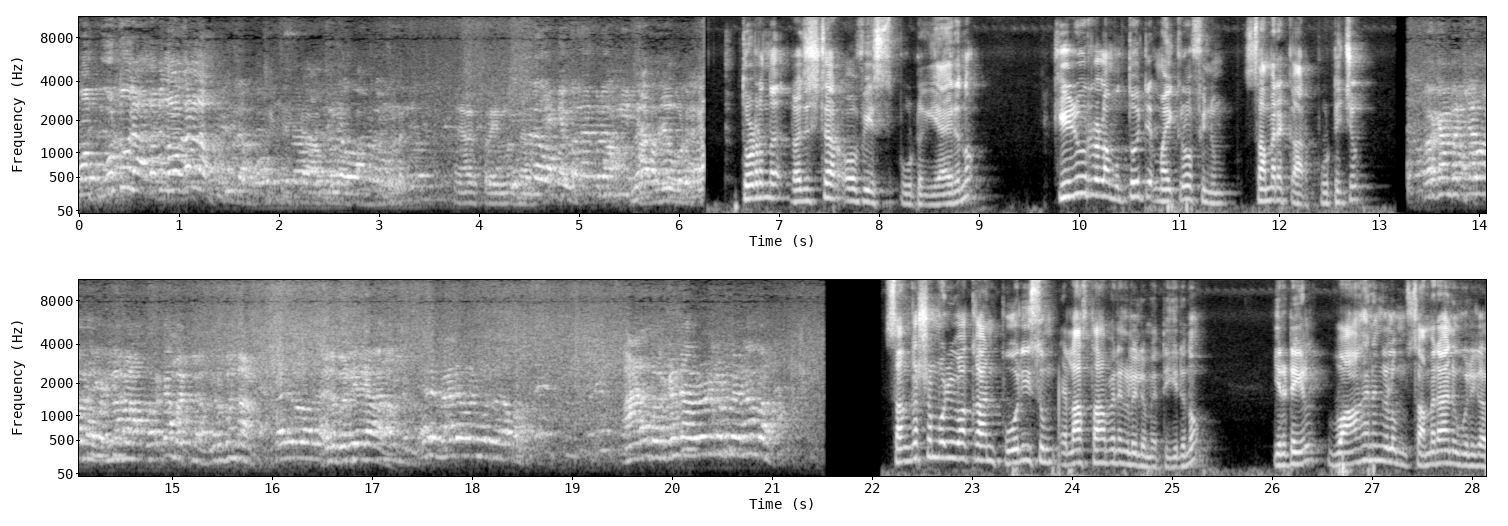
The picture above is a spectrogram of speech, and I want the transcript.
കൂട്ടൂല അതൊക്കെ നോക്കണല്ലോ. തുടർന്ന് രജിസ്ട്രാർ ഓഫീസ് പൂട്ടുകയായിരുന്നു. കീഴൂരിലുള്ള മുത്തൂറ്റ് മൈക്രോഫിനും സമരക്കാർ പൂട്ടിച്ചു. തുറക്കാൻ പറ്റില്ല തുറക്കാൻ പറ്റില്ല. നിർബന്ധമാണ്. സംഘർഷം ഒഴിവാക്കാൻ പോലീസും എല്ലാ സ്ഥാപനങ്ങളിലും എത്തിയിരുന്നു. ഇരട്ടിയിൽ വാഹനങ്ങളും സമരാനുകൂലികൾ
